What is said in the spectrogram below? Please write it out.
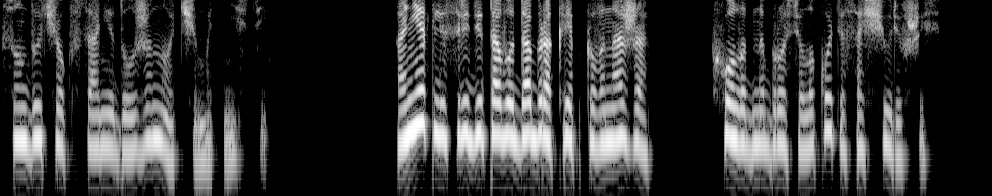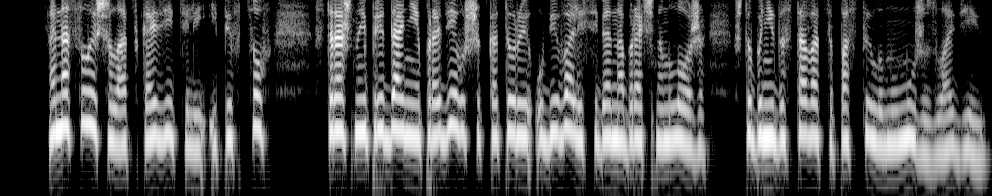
Сундучок в сане должен отчим отнести. «А нет ли среди того добра крепкого ножа?» — холодно бросила Котя, сощурившись. Она слышала от сказителей и певцов страшные предания про девушек, которые убивали себя на брачном ложе, чтобы не доставаться постылому мужу-злодею.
